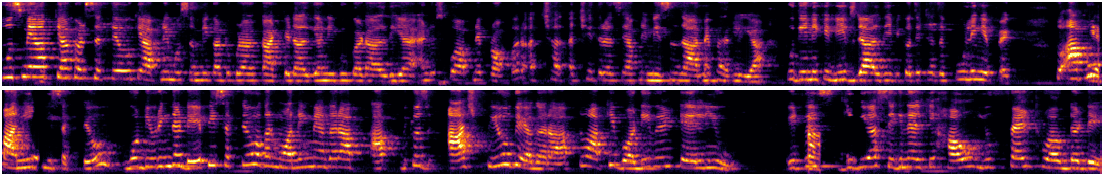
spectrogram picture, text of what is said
तो उसमें आप क्या कर सकते हो कि आपने मौसमी का टुकड़ा काट के डाल दिया नींबू का डाल दिया एंड उसको आपने प्रॉपर अच्छा अच्छी तरह से आपने मेसन जार में भर लिया पुदीने की लीव्स डाल दी because it has a cooling effect तो आप वो पानी पी सकते हो वो ड्यूरिंग द डे पी सकते हो अगर मॉर्निंग में अगर आप आप बिकॉज़ आज पियोगे अगर आप तो आपकी body will tell you it will give you a signal कि how you felt throughout the day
